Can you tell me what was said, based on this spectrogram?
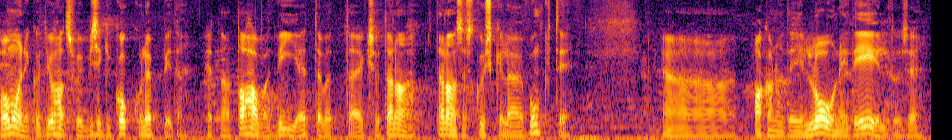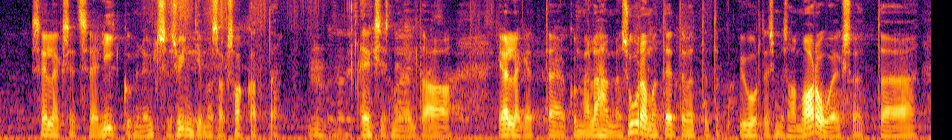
omanikud, juhatus võib isegi kokku leppida, et nad tahavad viia ettevõtte, eks ju, täna, tänasest kuskile punkti äh,, aga nad ei loo neid eeldusi selleks, et see liikumine üldse sündima saaks hakata mm. ehk siis nii-öelda äh, jällegi, et äh, kui me läheme suuremate ettevõtete juurde, siis me saame aru, eks ju, et äh,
